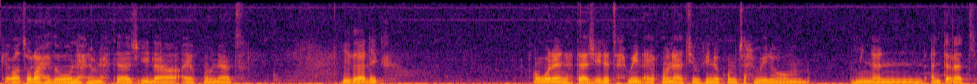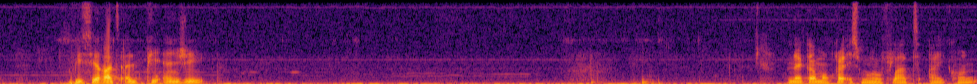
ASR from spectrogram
كما تلاحظون نحن نحتاج إلى أيقونات. لذلك أولا نحتاج إلى تحميل أيقونات. يمكنكم تحميلهم من الإنترنت. بصيغة ال PNG هناك موقع اسمه فلات ايكون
